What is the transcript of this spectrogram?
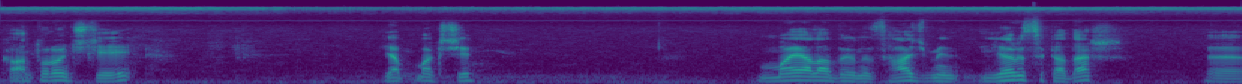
kantaron çiçeği yapmak için mayaladığınız hacmin yarısı kadar eee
